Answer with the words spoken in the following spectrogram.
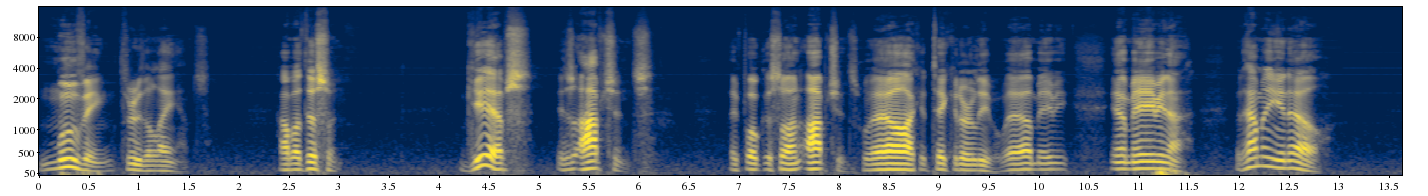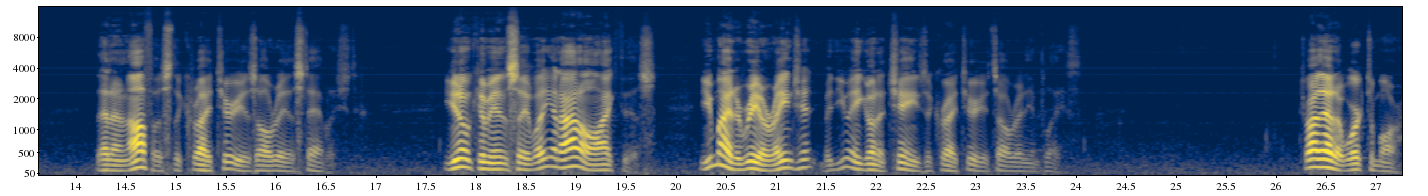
moving through the lands. How about this one? Gifts is options. They focus on options. Well, I could take it or leave it. Well, maybe, yeah, maybe not. But how many of you know that in an office the criteria is already established? You don't come in and say, well, you know, I don't like this. You might rearrange it, but you ain't going to change the criteria. It's already in place. Try that at work tomorrow.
